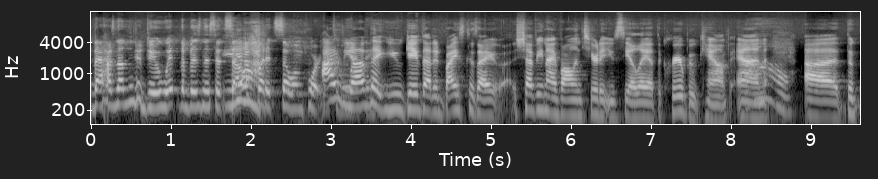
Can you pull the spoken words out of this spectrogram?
that has nothing to do with the business itself, Yeah. but it's so important. I to me, love think. that you gave that advice because I Chevy and I volunteered at UCLA at the career boot camp, and Oh. uh, the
